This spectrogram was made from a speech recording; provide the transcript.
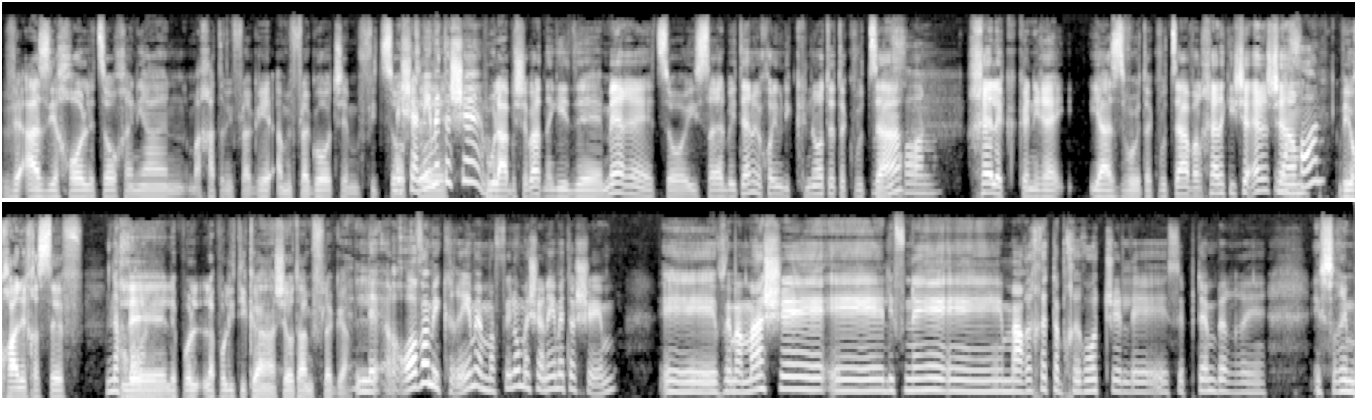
ואז יכול לצורך העניין, אחת המפלג... המפלגות שמפיצות משנים אה, את השם. פעולה בשבת, נגיד אה, מרץ או ישראל ביתנו, יכולים לקנות את הקבוצה. נכון, חלק כנראה יעזבו את הקבוצה, אבל חלק יישאר שם, נכון, ויוכל להיחשף נכון. לפול- לפוליטיקה של אותה מפלגה. לרוב המקרים הם אפילו משנים את השם, וממש אה, אה, לפני אה, מערכת הבחירות של אה, ספטמבר אה, 2020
